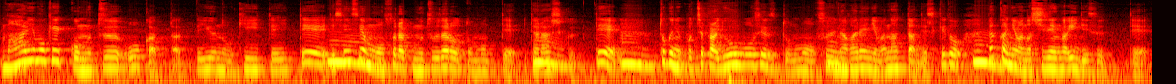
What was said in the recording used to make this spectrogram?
周りも結構無痛多かったっていうのを聞いていて、うん。で先生もおそらく無痛だろうと思っていたらしくって、うん。特にこっちから要望せずともそういう流れにはなったんですけど、うん。中にはあの自然がいいですって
